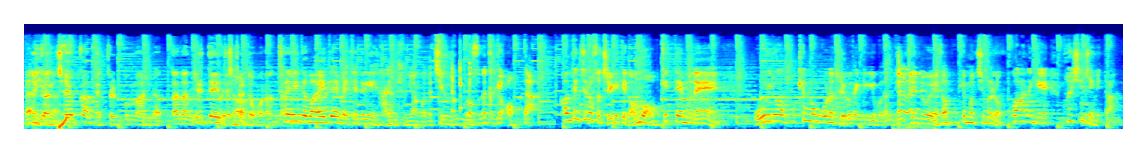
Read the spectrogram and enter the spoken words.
그러니까 체육관 배틀뿐만 아니라 다른 1대1 그쵸. 배틀도 원한다. 트레이드 와일드 배틀 등이 가장 중요한 건데 지금으로서는 그게 없다. 컨텐츠로서 즐길 게 너무 없기 때문에 오히려 포켓몬고를 들고 다니기보다는 닌텐도에서 포켓몬 칩을 넣고 하는 게 훨씬 재밌다.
